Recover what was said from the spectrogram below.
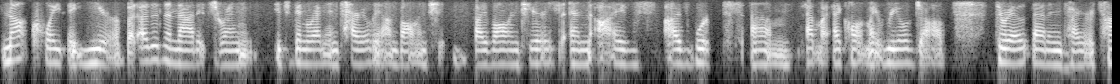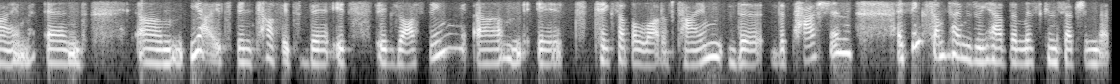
not quite a year. But other than that, it's run. It's been run entirely on volunteer by volunteers, and I've I've worked um, at my I call it my real job throughout that entire time. And um, yeah, it's been tough. It's been it's exhausting. Um, it takes up a lot of time. The the passion. I think sometimes we have the misconception that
